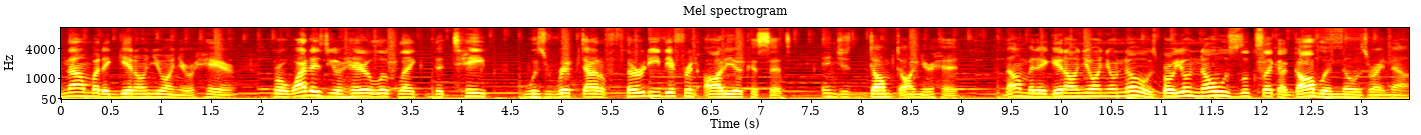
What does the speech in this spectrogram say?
Now I'm about to get on you on your hair. Bro, why does your hair look like the tape was ripped out of 30 different audio cassettes and just dumped on your head? Now I'm get on you on your nose. Bro, your nose looks like a goblin nose right now.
